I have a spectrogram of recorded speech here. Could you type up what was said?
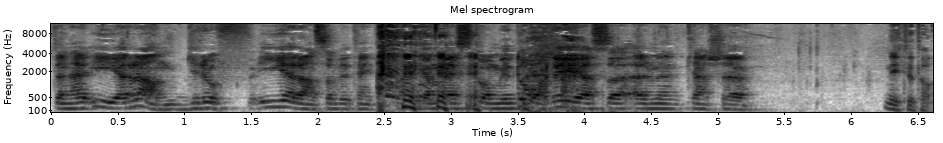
den här eran, gruff-eran som vi tänkte snacka mest om idag, det är alltså, är men kanske 90-tal.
